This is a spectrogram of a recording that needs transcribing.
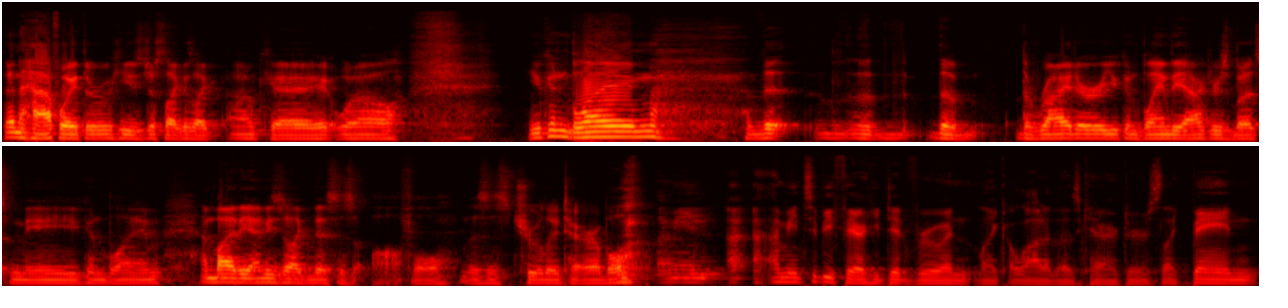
Then halfway through, he's just like, "Is like, okay, well, you can blame the the the the writer, you can blame the actors, but it's me you can blame." And by the end, he's like, "This is awful. This is truly terrible." I mean, I, I mean, to be fair, he did ruin like a lot of those characters. Like Bane,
